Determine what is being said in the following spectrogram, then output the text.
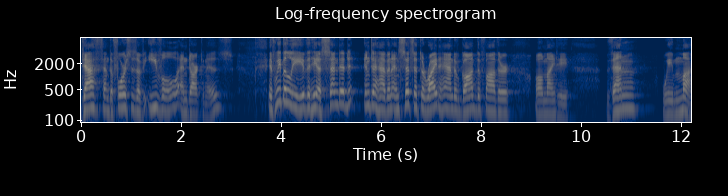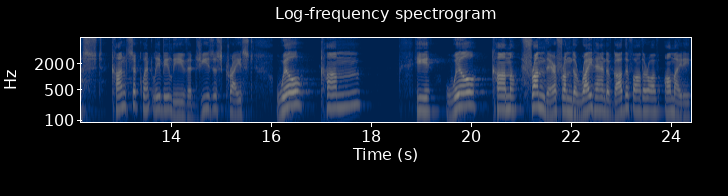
death, and the forces of evil and darkness, if we believe that he ascended into heaven and sits at the right hand of God the Father Almighty, then we must consequently believe that Jesus Christ will come. He will come from there, from the right hand of God the Father of Almighty,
